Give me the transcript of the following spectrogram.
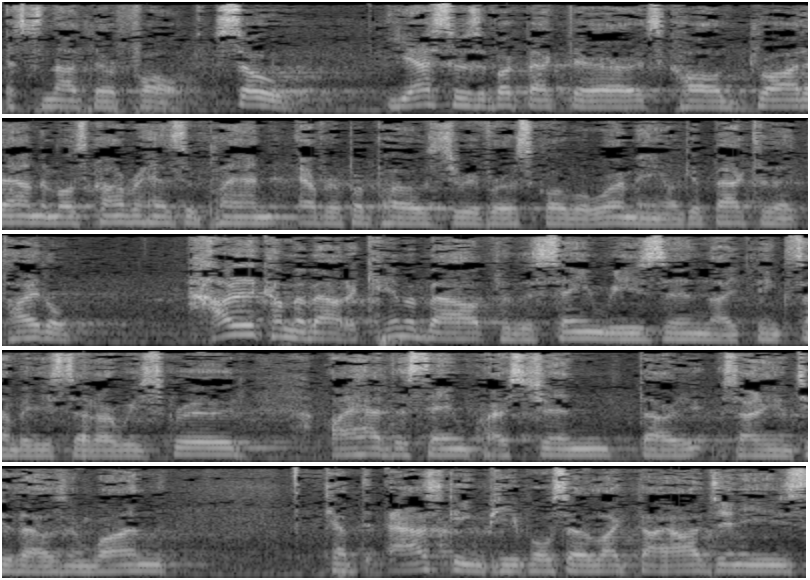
It's not their fault. So, yes, there's a book back there. It's called Drawdown, the most comprehensive plan ever proposed to reverse global warming. I'll get back to that title. How did it come about? It came about for the same reason. I think somebody said, Are we screwed? I had the same question starting in 2001. Kept asking people, so like Diogenes,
